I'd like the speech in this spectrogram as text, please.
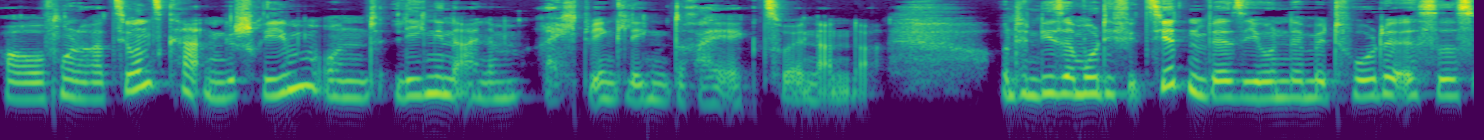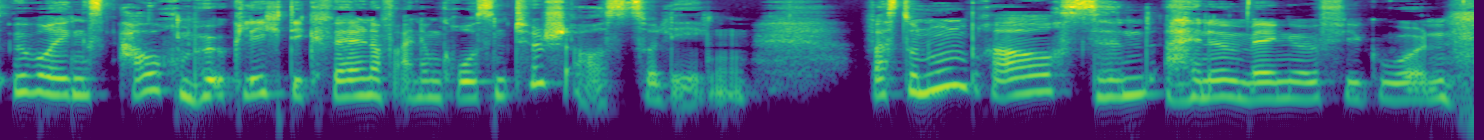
auf Moderationskarten geschrieben und liegen in einem rechtwinkligen Dreieck zueinander. Und in dieser modifizierten Version der Methode ist es übrigens auch möglich, die Quellen auf einem großen Tisch auszulegen. Was du nun brauchst, sind eine Menge Figuren.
